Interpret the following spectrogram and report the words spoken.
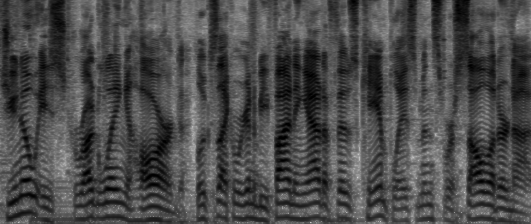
Juno is struggling hard. Looks like we're gonna be finding out if those cam placements were solid or not.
